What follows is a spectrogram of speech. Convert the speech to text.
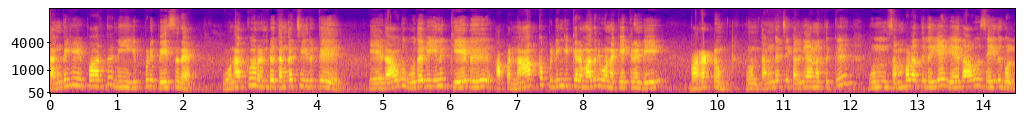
தங்கையை பார்த்து நீ இப்படி பேசுற? உனக்கும் ரெண்டு தங்கச்சி இருக்கு. ஏதாவது உதவின்னு கேளு. அப்போ நாக்க பிடுங்கிக்கிற மாதிரி உன்னை கேட்குறேன்டி வரட்டும். உன் தங்கச்சி கல்யாணத்துக்கு உன் சம்பளத்திலேயே ஏதாவது செய்து கொள்.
